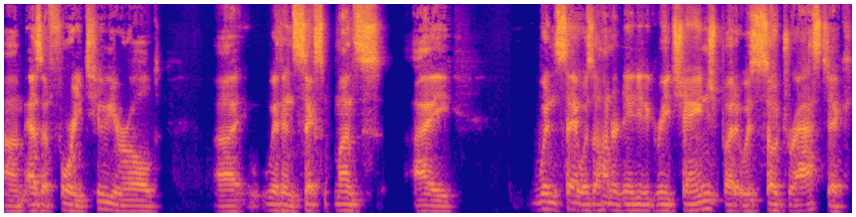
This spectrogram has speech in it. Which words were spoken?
Um, as a 42 year old, uh, within six months, I wouldn't say it was a 180 degree change, but it was so drastic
